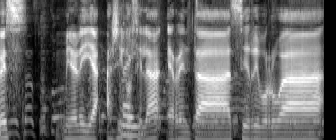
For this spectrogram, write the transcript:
gez, mirari ja, hasiko Bai. zela, errenta zirriborrua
